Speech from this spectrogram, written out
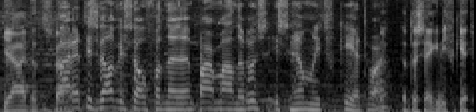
Ja, dat is waar. Maar het is wel weer zo van uh, een paar maanden rust is helemaal niet verkeerd hoor. Ja, dat is zeker niet verkeerd.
